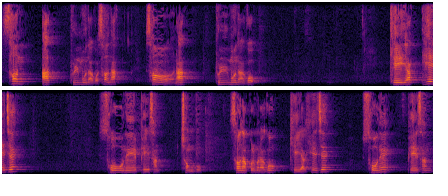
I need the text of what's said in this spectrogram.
선악 불문하고 선악 선악 불문하고 계약 해제 손해배상 청구 선악 불문하고 계약 해제 손해배상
